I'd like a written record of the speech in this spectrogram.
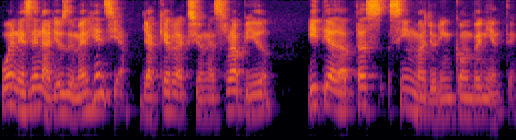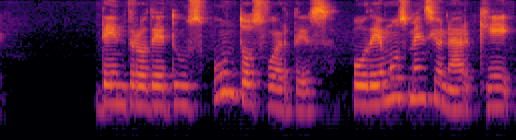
o en escenarios de emergencia, ya que reaccionas rápido y te adaptas sin mayor inconveniente. Dentro de tus puntos fuertes, podemos mencionar que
